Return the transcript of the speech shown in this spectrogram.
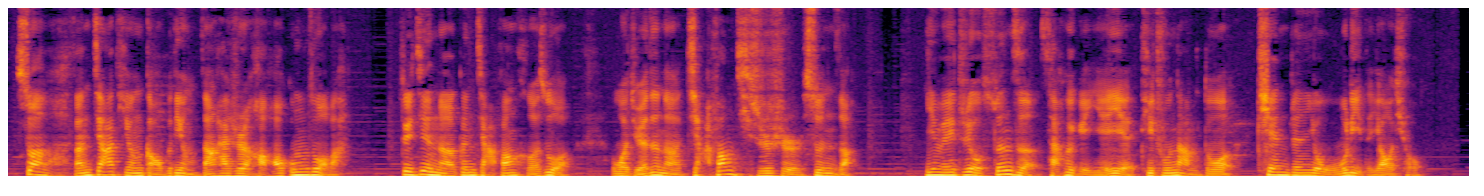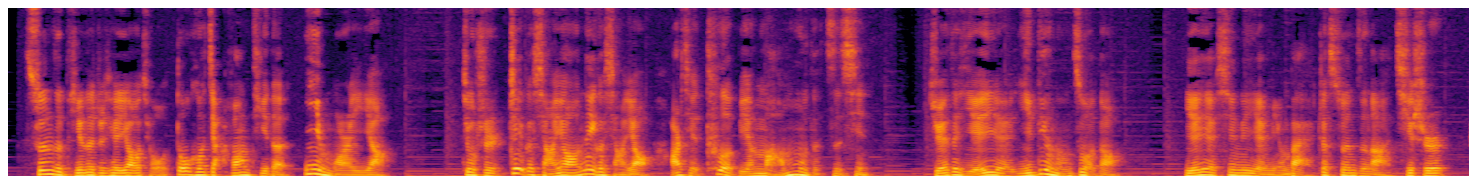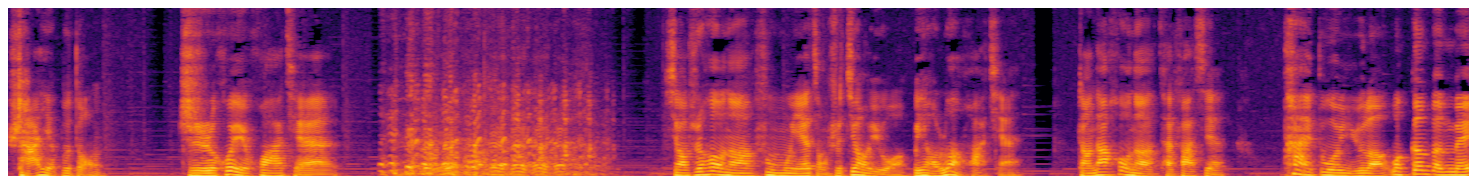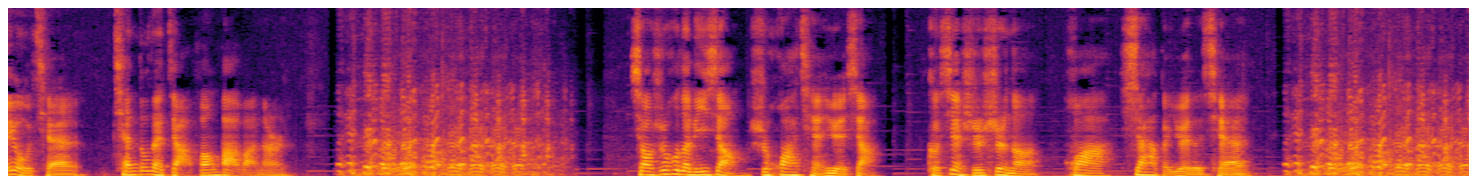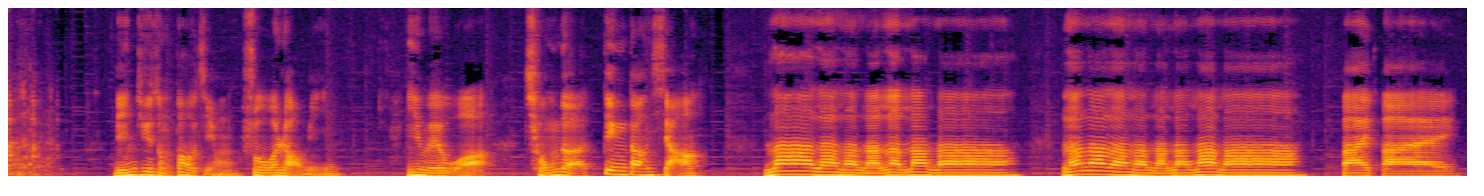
算了，咱家庭搞不定，咱还是好好工作吧。最近呢，跟甲方合作，我觉得呢，甲方其实是孙子。因为只有孙子才会给爷爷提出那么多天真又无理的要求，孙子提的这些要求都和甲方提的一模一样，就是这个想要那个想要，而且特别盲目的自信，觉得爷爷一定能做到。爷爷心里也明白，这孙子呢其实啥也不懂，只会花钱。小时候呢，父母也总是教育我不要乱花钱。长大后呢，才发现太多余了，我根本没有钱，钱都在甲方爸爸那儿。小时候的理想是花前月下，可现实是呢，花下个月的钱。邻居总报警说我扰民，因为我穷的叮当响。啦啦啦啦啦啦啦，啦啦啦啦啦啦啦啦，拜拜。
